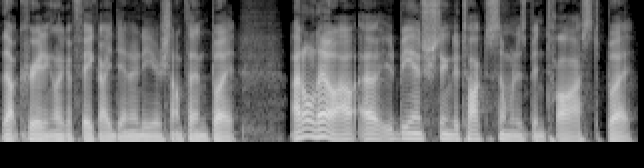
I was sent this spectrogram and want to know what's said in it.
without creating like a fake identity or something. But I don't know. Uh, it'd be interesting to talk to someone who's been tossed, but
